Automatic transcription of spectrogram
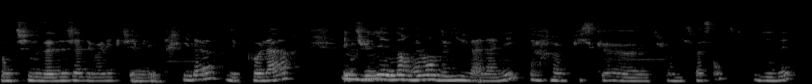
Donc, tu nous as déjà dévoilé que tu aimais les thrillers, les polars, et que tu lis mhm. énormément de livres à l'année, puisque euh, tu en lis 60, tu disais.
